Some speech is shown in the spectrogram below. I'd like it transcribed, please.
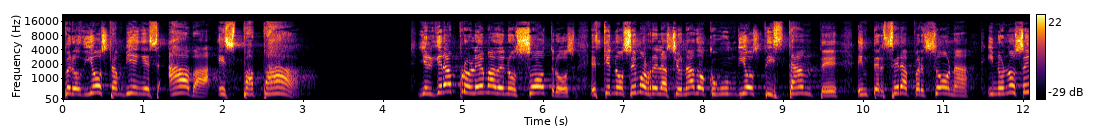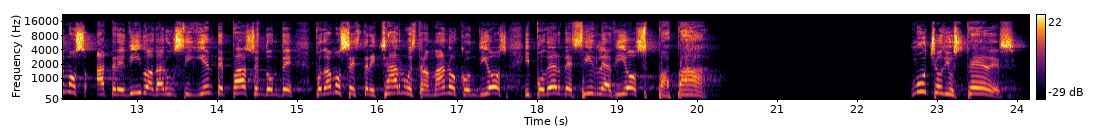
pero Dios también es Abba, es papá. Y el gran problema de nosotros es que nos hemos relacionado con un Dios distante en tercera persona y no nos hemos atrevido a dar un siguiente paso en donde podamos estrechar nuestra mano con Dios y poder decirle a Dios, papá. Muchos de ustedes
